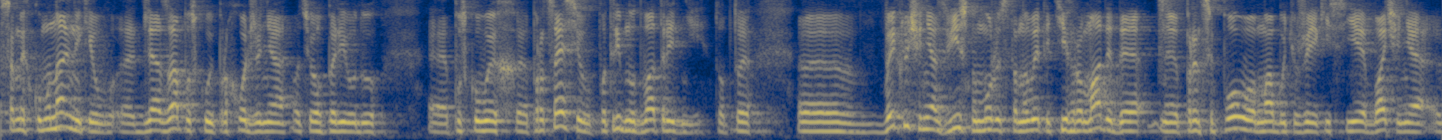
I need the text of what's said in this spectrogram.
самих комунальників, е, для запуску і проходження цього періоду е, пускових процесів потрібно 2-3 дні. Тобто е, виключення, звісно, можуть становити ті громади, де е, принципово, мабуть, вже якісь є бачення, е,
